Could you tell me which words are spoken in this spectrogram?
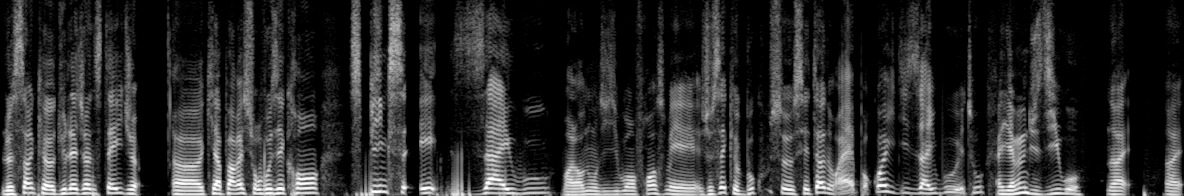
Le 5 euh, du Legend Stage euh, qui apparaît sur vos écrans. Spinks et Zaiwu. Bon, alors, nous, on dit Zaiwu en France, mais je sais que beaucoup s'étonnent. Ouais, pourquoi ils disent Zaiwu et tout? Ah, Il y a même du Ziwo. Ouais, ouais.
